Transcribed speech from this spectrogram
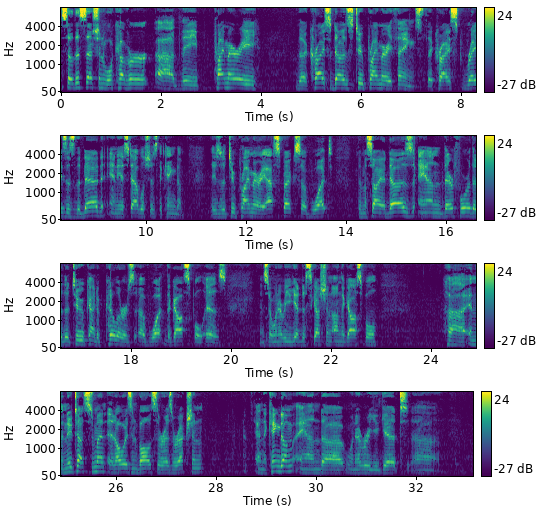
so this session will cover uh, the primary. The Christ does two primary things. The Christ raises the dead and he establishes the kingdom. These are the two primary aspects of what the Messiah does, and therefore they're the two kind of pillars of what the gospel is. And so, whenever you get discussion on the gospel uh, in the New Testament, it always involves the resurrection and the kingdom. And uh, whenever you get uh,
